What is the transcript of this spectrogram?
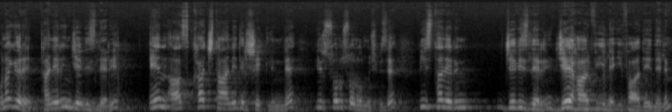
Buna göre Taner'in cevizleri en az kaç tanedir şeklinde bir soru sorulmuş bize. Biz Taner'in cevizlerini C harfi ile ifade edelim.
